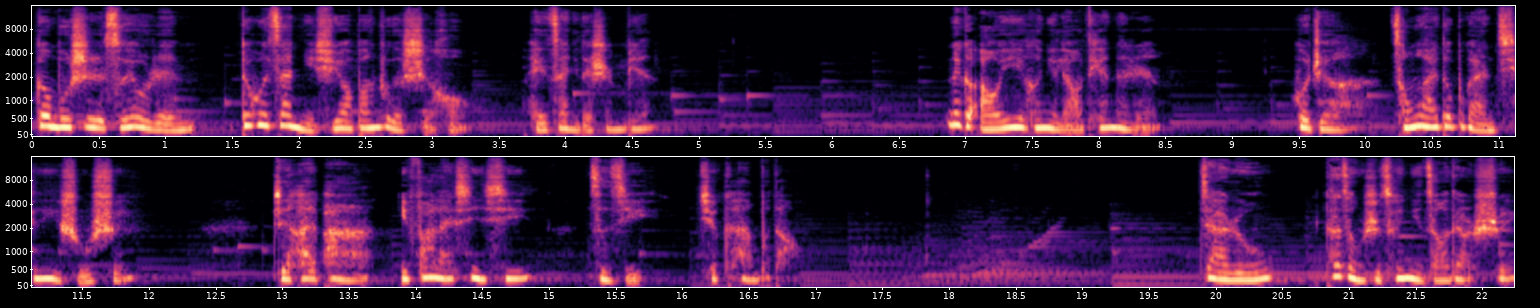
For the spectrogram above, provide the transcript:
更不是所有人都会在你需要帮助的时候陪在你的身边。那个熬夜和你聊天的人，或者从来都不敢轻易熟睡，只害怕你发来信息自己却看不到。假如他总是催你早点睡，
